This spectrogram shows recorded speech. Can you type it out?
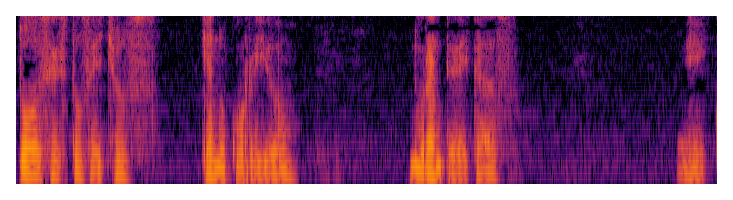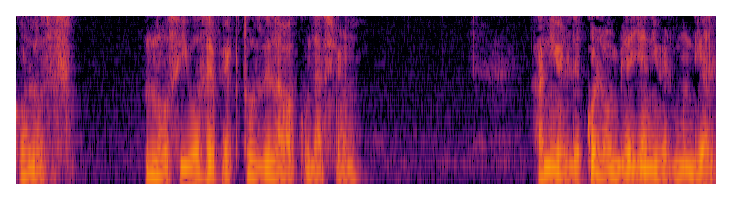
todos estos hechos que han ocurrido durante décadas eh, con los nocivos efectos de la vacunación a nivel de Colombia y a nivel mundial.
